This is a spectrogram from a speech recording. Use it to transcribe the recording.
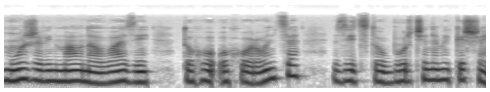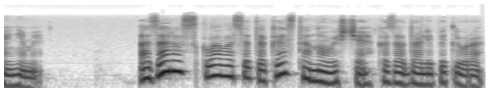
Може, він мав на увазі того охоронця з відстовбурченими кишенями. А зараз склалося таке становище, казав далі Петлюра,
